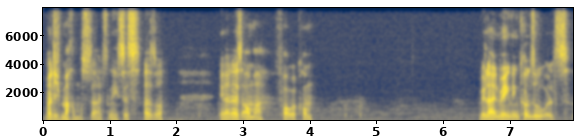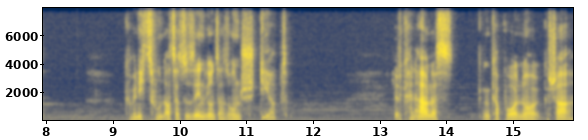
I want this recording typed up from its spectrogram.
was ich machen musste als nächstes. Also ja, da ist auch mal vorgekommen. Wir leiden wegen den Konsuls. Können wir nichts tun, außer zu sehen, wie unser Sohn stirbt. Ich hatte keine Ahnung, dass in Kapur nur geschah.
